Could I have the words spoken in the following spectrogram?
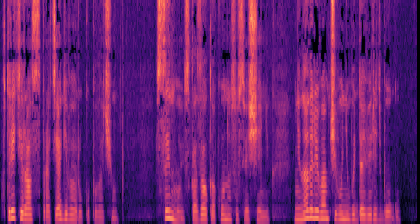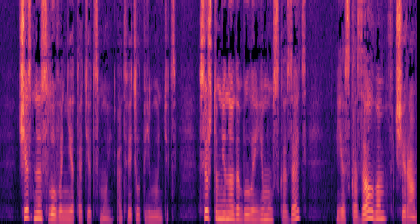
в третий раз протягивая руку палачу. «Сын мой», — сказал Коконусу священник, — «не надо ли вам чего-нибудь доверить Богу?» «Честное слово, нет, отец мой», — ответил пьемонтец. «Все, что мне надо было ему сказать, я сказал вам вчера».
